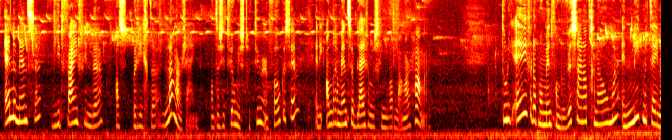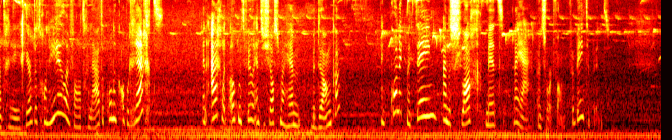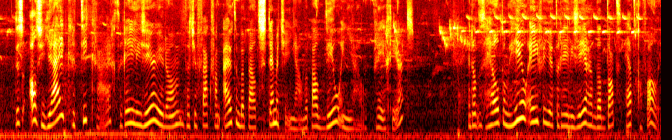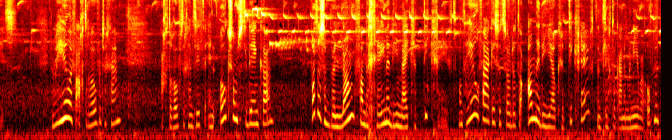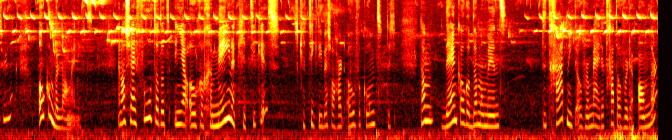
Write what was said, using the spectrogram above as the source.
En de mensen die het fijn vinden als berichten langer zijn. Want er zit veel meer structuur en focus in. En die andere mensen blijven misschien wat langer hangen. Toen ik even dat moment van bewustzijn had genomen en niet meteen had gereageerd, het gewoon heel even had gelaten, kon ik oprecht en eigenlijk ook met veel enthousiasme hem bedanken. En kon ik meteen aan de slag met, nou ja, een soort van verbeterpunt. Dus als jij kritiek krijgt, realiseer je dan dat je vaak vanuit een bepaald stemmetje in jou, een bepaald deel in jou reageert. En dat het helpt om heel even je te realiseren dat dat het geval is. Om heel even achterover te gaan, achterover te gaan zitten en ook soms te denken: wat is het belang van degene die mij kritiek geeft? Want heel vaak is het zo dat de ander die jou kritiek geeft, en het ligt ook aan de manier waarop natuurlijk, ook een belang heeft. En als jij voelt dat het in jouw ogen gemene kritiek is, dus kritiek die best wel hard overkomt, dus dan denk ook op dat moment: dit gaat niet over mij, dit gaat over de ander.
